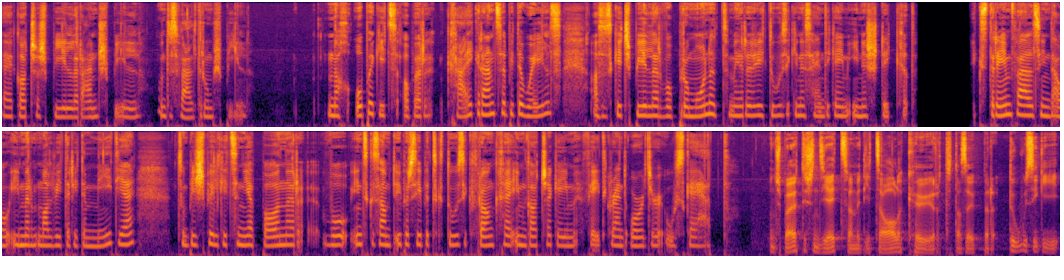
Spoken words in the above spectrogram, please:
Äh, Gacha-Spiel, Rennspiel und ein Weltraumspiel. Nach oben gibt es aber keine Grenzen bei den Whales. Also es gibt Spieler, die pro Monat mehrere Tausend in ein Handygame reinstecken. Extremfälle sind auch immer mal wieder in den Medien. Zum Beispiel gibt es einen Japaner, der insgesamt über 70.000 Franken im Gacha-Game Fate Grand Order ausgegeben hat. Und spätestens jetzt, wenn man die Zahlen hört, dass jemand Tausende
